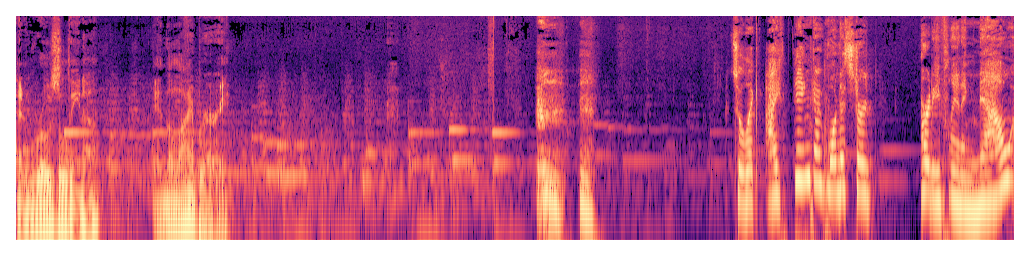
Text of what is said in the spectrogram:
and Rosalina in the library. So, like, I think I want to start party planning now,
